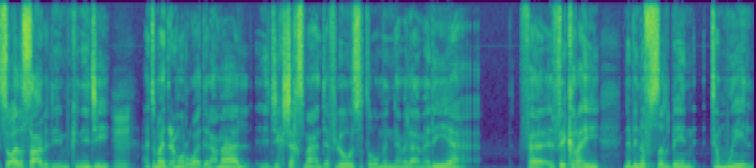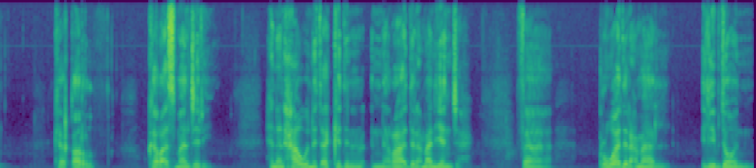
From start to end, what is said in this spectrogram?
السؤال الصعب اللي يمكن يجي مم. أنتم ما تدعمون رواد الأعمال يجيك شخص ما عنده فلوس يطلبوا منه ملاءه مالية. فالفكرة هي نبي نفصل بين تمويل كقرض وكرأس مال جريء. إحنا نحاول نتأكد ان إن رائد الأعمال ينجح. فرواد الأعمال اللي يبدون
